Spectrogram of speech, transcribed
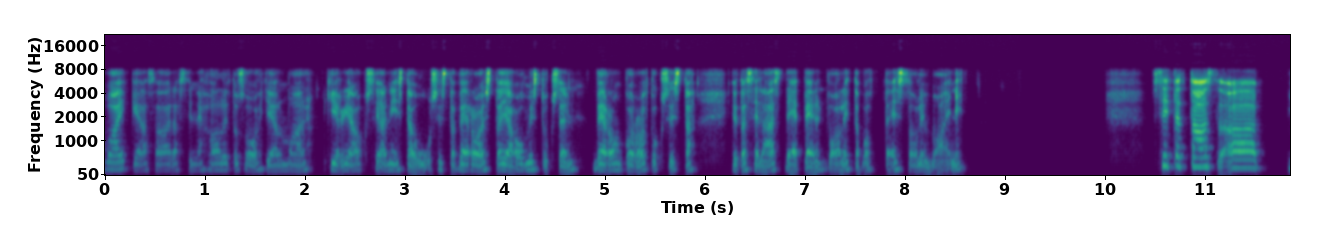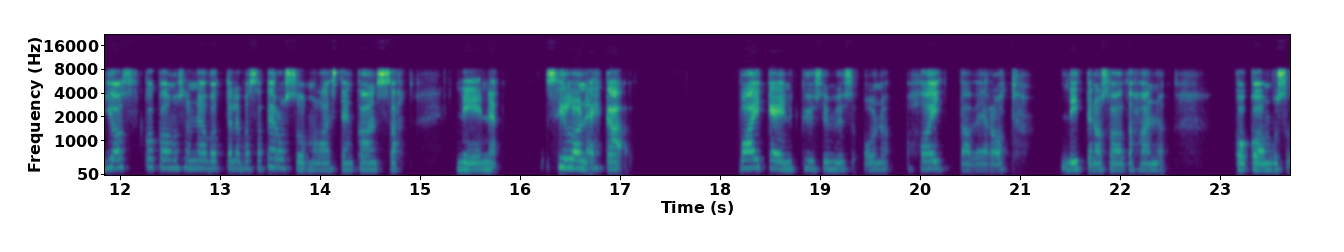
vaikea saada sinne hallitusohjelmaan kirjauksia niistä uusista veroista ja omistuksen veronkorotuksista, joita siellä SDPn vaalitavoitteissa oli mainittu. Sitten taas, jos kokoomus on neuvottelemassa perussuomalaisten kanssa, niin silloin ehkä vaikein kysymys on haittaverot. Niiden osaltahan kokoomus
